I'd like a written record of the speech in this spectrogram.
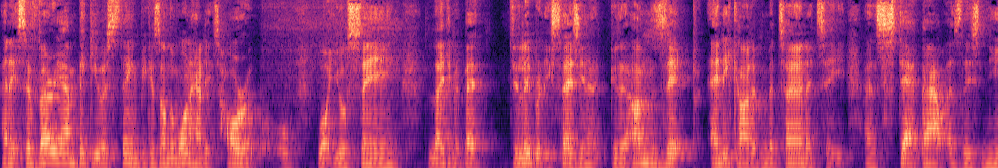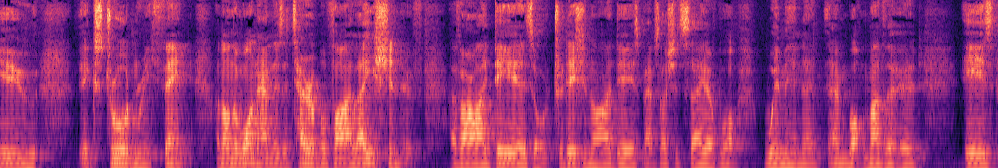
And it's a very ambiguous thing because on the one hand, it's horrible what you're seeing. Lady Macbeth deliberately says, you know, unzip any kind of maternity and step out as this new extraordinary thing. And on the one hand, there's a terrible violation of, of our ideas or traditional ideas, perhaps I should say, of what women and what motherhood is.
